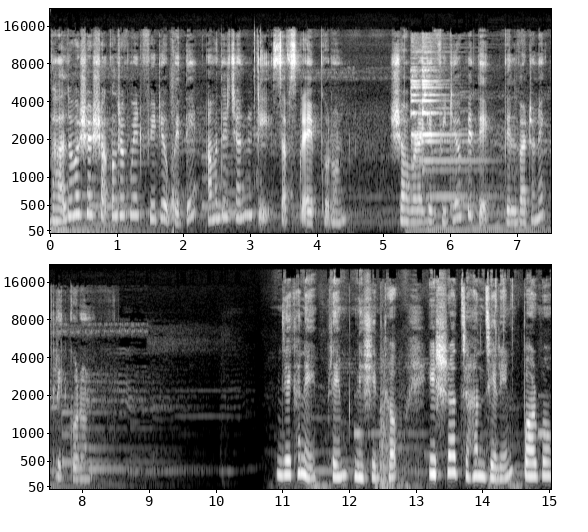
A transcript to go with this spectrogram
ভালোবাসার সকল রকমের ভিডিও পেতে আমাদের চ্যানেলটি সাবস্ক্রাইব করুন। সবার আগে ভিডিও পেতে বেল বাটনে ক্লিক করুন। যেখানে প্রেম নিষিদ্ধ। ইশরাত জাহান জেরিন, পর্ব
